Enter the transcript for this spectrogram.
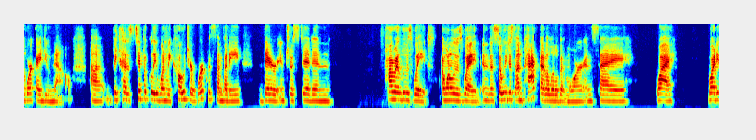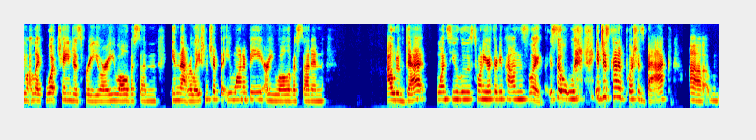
work I do now. Uh, because typically, when we coach or work with somebody, they're interested in how do I lose weight? I want to lose weight. And the, so we just unpack that a little bit more and say, why? Why do you want, like, what changes for you? Are you all of a sudden in that relationship that you want to be? Are you all of a sudden out of debt once you lose 20 or 30 pounds? Like, so it just kind of pushes back um,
